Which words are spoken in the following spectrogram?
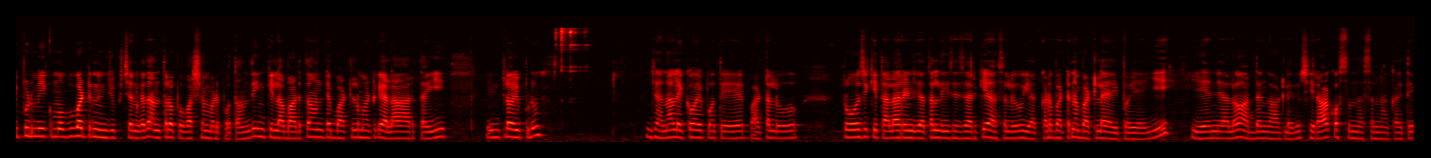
ఇప్పుడు మీకు మబ్బు బట్టి నేను చూపించాను కదా అంతలోపు వర్షం పడిపోతుంది. ఇంక ఇలా పడుతూ ఉంటే బట్టలు మటుకు ఎలా ఆరుతాయి? ఇంట్లో ఇప్పుడు జనాలు ఎక్కువైపోతే బట్టలు రోజుకి తల రెండు జతలు తీసేసరికి అసలు ఎక్కడ పట్టిన బట్టలే అయిపోయాయి. ఏం చేయాలో అర్థం కావట్లేదు. చిరాకు వస్తుంది అసలు నాకైతే.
